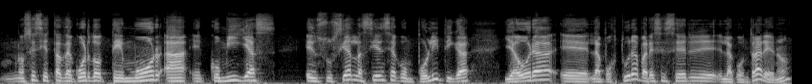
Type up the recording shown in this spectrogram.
no sé si estás de acuerdo, temor a, comillas, ensuciar la ciencia con política y ahora la postura parece ser la contraria, ¿no?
